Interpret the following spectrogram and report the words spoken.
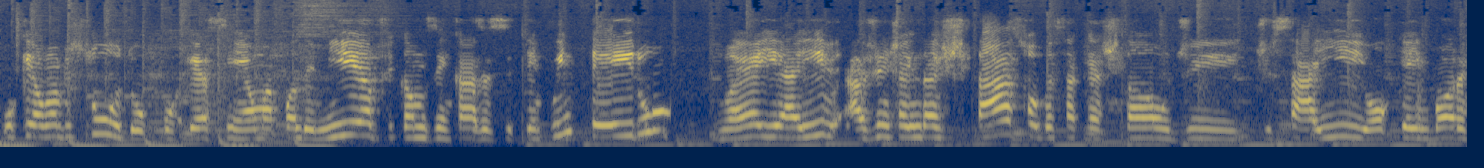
O que é um absurdo, porque assim é uma pandemia, ficamos em casa esse tempo inteiro, não é? E aí a gente ainda está sobre essa questão de, de sair, ok, embora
